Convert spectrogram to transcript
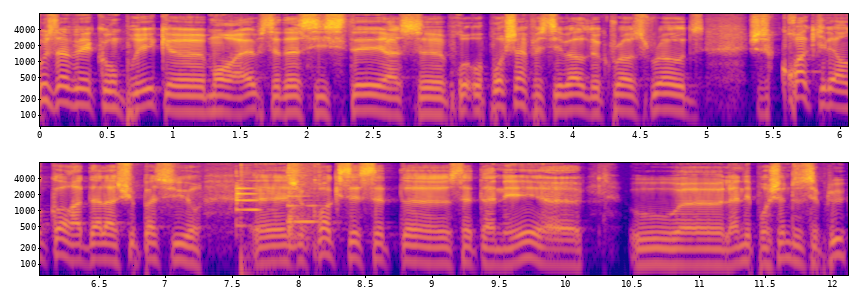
Vous avez compris que mon rêve, c'est d'assister au prochain festival de Crossroads. Je crois qu'il est encore à Dallas, je suis pas sûr. Je crois que c'est cette euh, cette année euh, ou euh, l'année prochaine, je sais plus.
